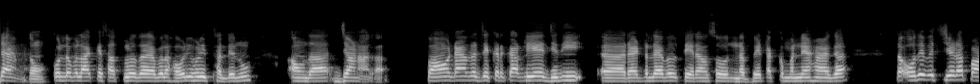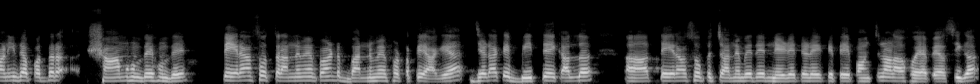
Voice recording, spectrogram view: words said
ਡੈਮ ਤੋਂ। ਕੁੱਲ ਮਿਲਾ ਕੇ ਸਤਲੁਜ ਦਾ ਲੈਵਲ ਹੌਲੀ ਹੌਲੀ ਥੱਲੇ ਨੂੰ ਆਉਂਦਾ ਜਾਣਾਗਾ। ਪੌਂਗ ਡੈਮ ਦਾ ਜ਼ਿਕਰ ਕਰ ਲਈਏ, ਜਿਹਦੀ ਰੈੱਡ ਲੈਵਲ 1390 ਤੱਕ ਮੰਨਿਆ ਹੋਇਆਗਾ। ਤਾਂ ਉਹਦੇ ਵਿੱਚ ਜਿਹੜਾ ਪਾਣੀ ਦਾ ਪੱਧਰ ਸ਼ਾਮ ਹੁੰਦੇ ਹੁੰਦੇ 1393.92 ਫੁੱਟ ਤੇ ਆ ਗਿਆ, ਜਿਹੜਾ ਕਿ ਬੀਤੇ ਕੱਲ 1395 ਦੇ ਨੇੜੇ ਤੇੜੇ ਕਿਤੇ ਪਹੁੰਚਣ ਵਾਲਾ ਹੋਇਆ ਪਿਆ ਸੀਗਾ।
